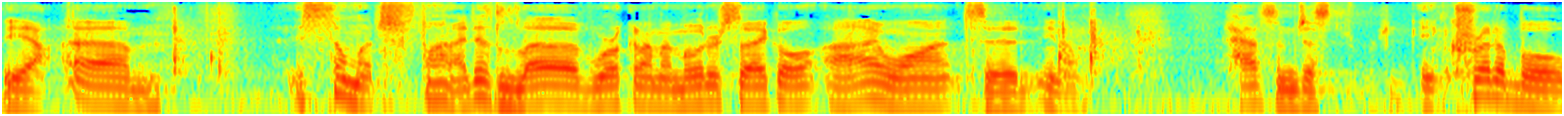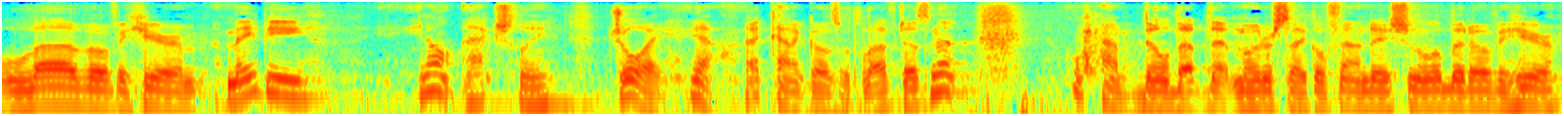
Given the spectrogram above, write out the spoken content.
Yeah, um, it's so much fun. I just love working on my motorcycle. I want to, you know, have some just incredible love over here. Maybe, you know, actually, joy. Yeah, that kind of goes with love, doesn't it? We'll kind of build up that motorcycle foundation a little bit over here.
